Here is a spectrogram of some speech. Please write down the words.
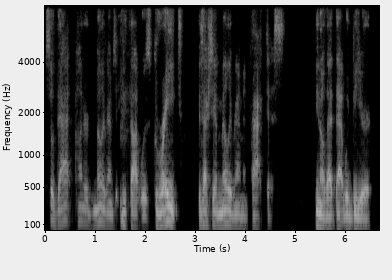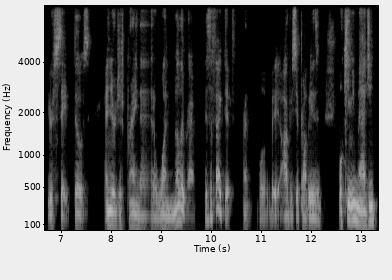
So that 100 milligrams that you thought was great is actually a milligram in practice. You know that that would be your your safe dose. and you're just praying that a one milligram is effective, right? Well, obviously, it probably isn't. Well, can you imagine,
